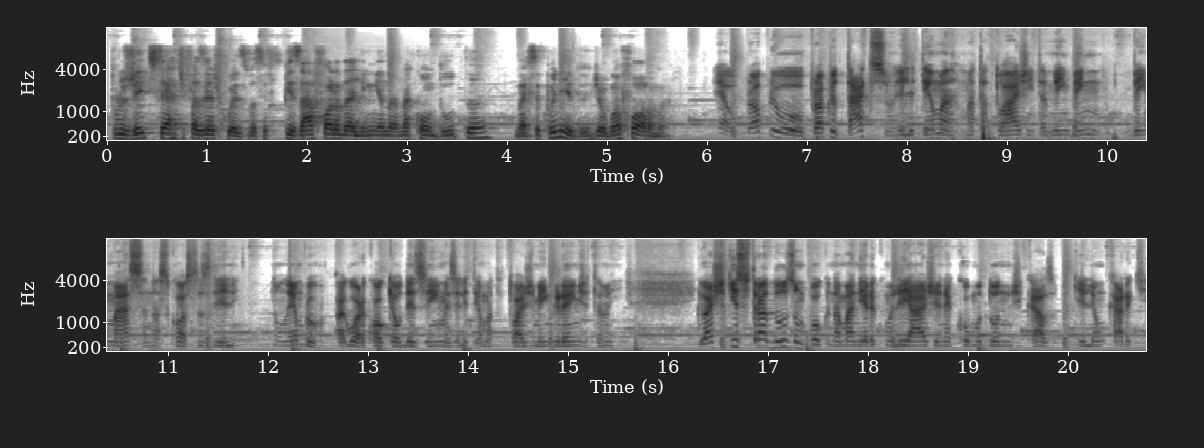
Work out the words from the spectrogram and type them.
pro jeito certo de fazer as coisas. Se você pisar fora da linha na, na conduta, vai ser punido, de alguma forma. É, o próprio, o próprio Tatsu, ele tem uma, uma tatuagem também bem, bem massa nas costas dele. Não lembro agora qual que é o desenho, mas ele tem uma tatuagem bem grande também. Eu acho que isso traduz um pouco na maneira como ele age, né, como dono de casa, porque ele é um cara que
